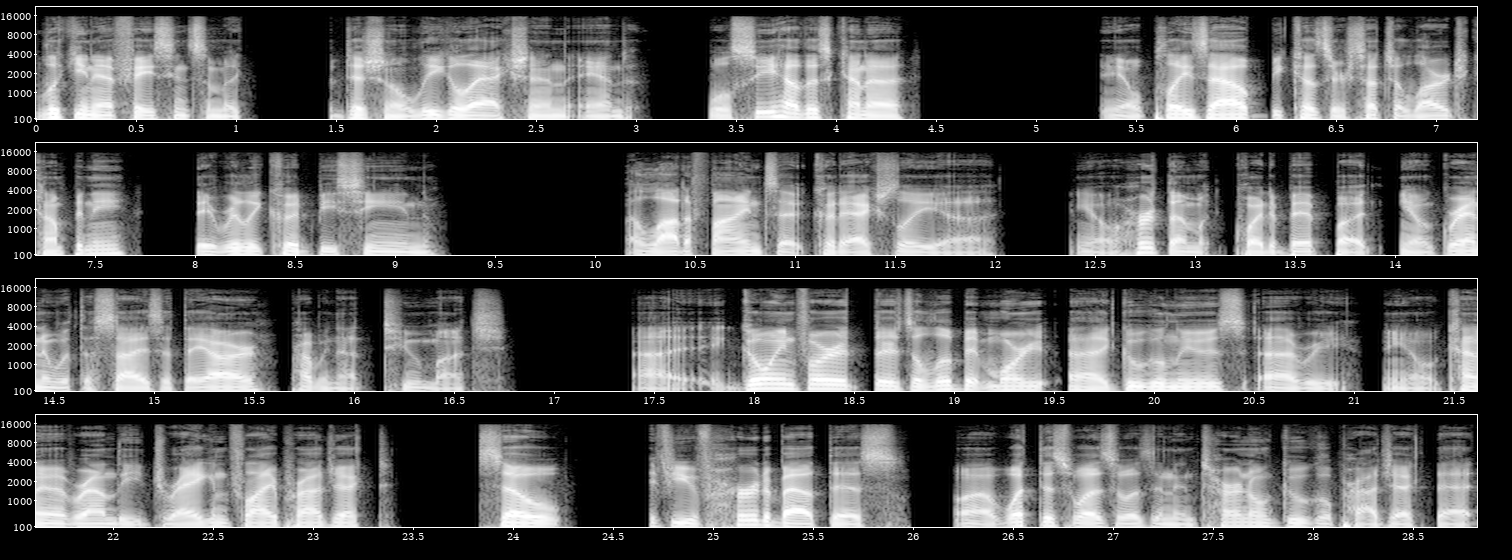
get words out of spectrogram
looking at facing some additional legal action, and we'll see how this kind of you know plays out because they're such a large company. They really could be seeing a lot of fines that could actually uh, you know hurt them quite a bit. But you know, granted, with the size that they are, probably not too much. Uh, going forward, there's a little bit more uh, Google news, uh, re, you know, kind of around the Dragonfly project. So, if you've heard about this, uh, what this was was an internal Google project that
